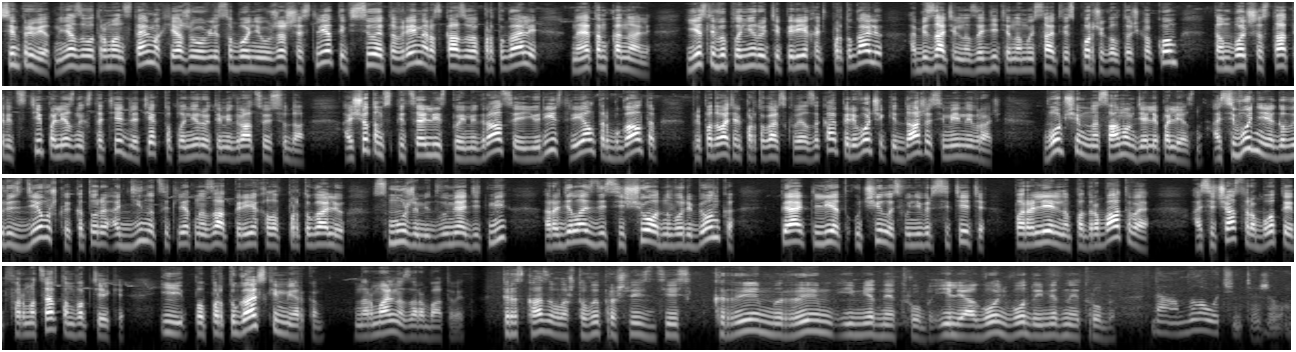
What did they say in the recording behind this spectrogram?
Всем привет! Меня зовут Роман Стельмах, я живу в Лиссабоне уже 6 лет и все это время рассказываю о Португалии на этом канале. Если вы планируете переехать в Португалию, обязательно зайдите на мой сайт visportugal.com, там больше 130 полезных статей для тех, кто планирует иммиграцию сюда. А еще там специалист по иммиграции, юрист, риэлтор, бухгалтер, преподаватель португальского языка, переводчик и даже семейный врач. В общем, на самом деле полезно. А сегодня я говорю с девушкой, которая 11 лет назад переехала в Португалию с мужем и двумя детьми, родила здесь еще одного ребенка, 5 лет училась в университете параллельно подрабатывая, а сейчас работает фармацевтом в аптеке. И по португальским меркам нормально зарабатывает. Ты рассказывала, что вы прошли здесь Крым, Рым и медные трубы. Или огонь, воду и медные трубы. Да, было очень тяжело.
